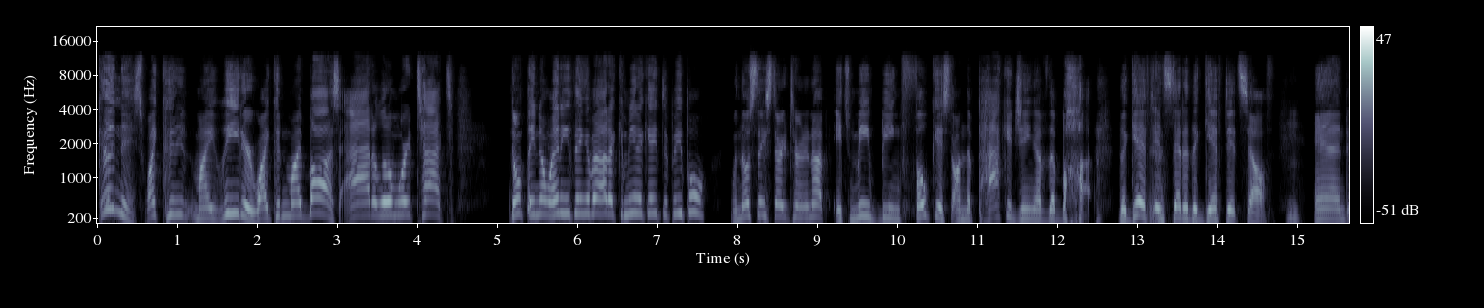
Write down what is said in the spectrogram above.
goodness, why couldn't my leader, why couldn't my boss add a little more tact? Don't they know anything about how to communicate to people? When those things start turning up, it's me being focused on the packaging of the bo- the gift Yeah. instead of the gift itself. Mm. And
